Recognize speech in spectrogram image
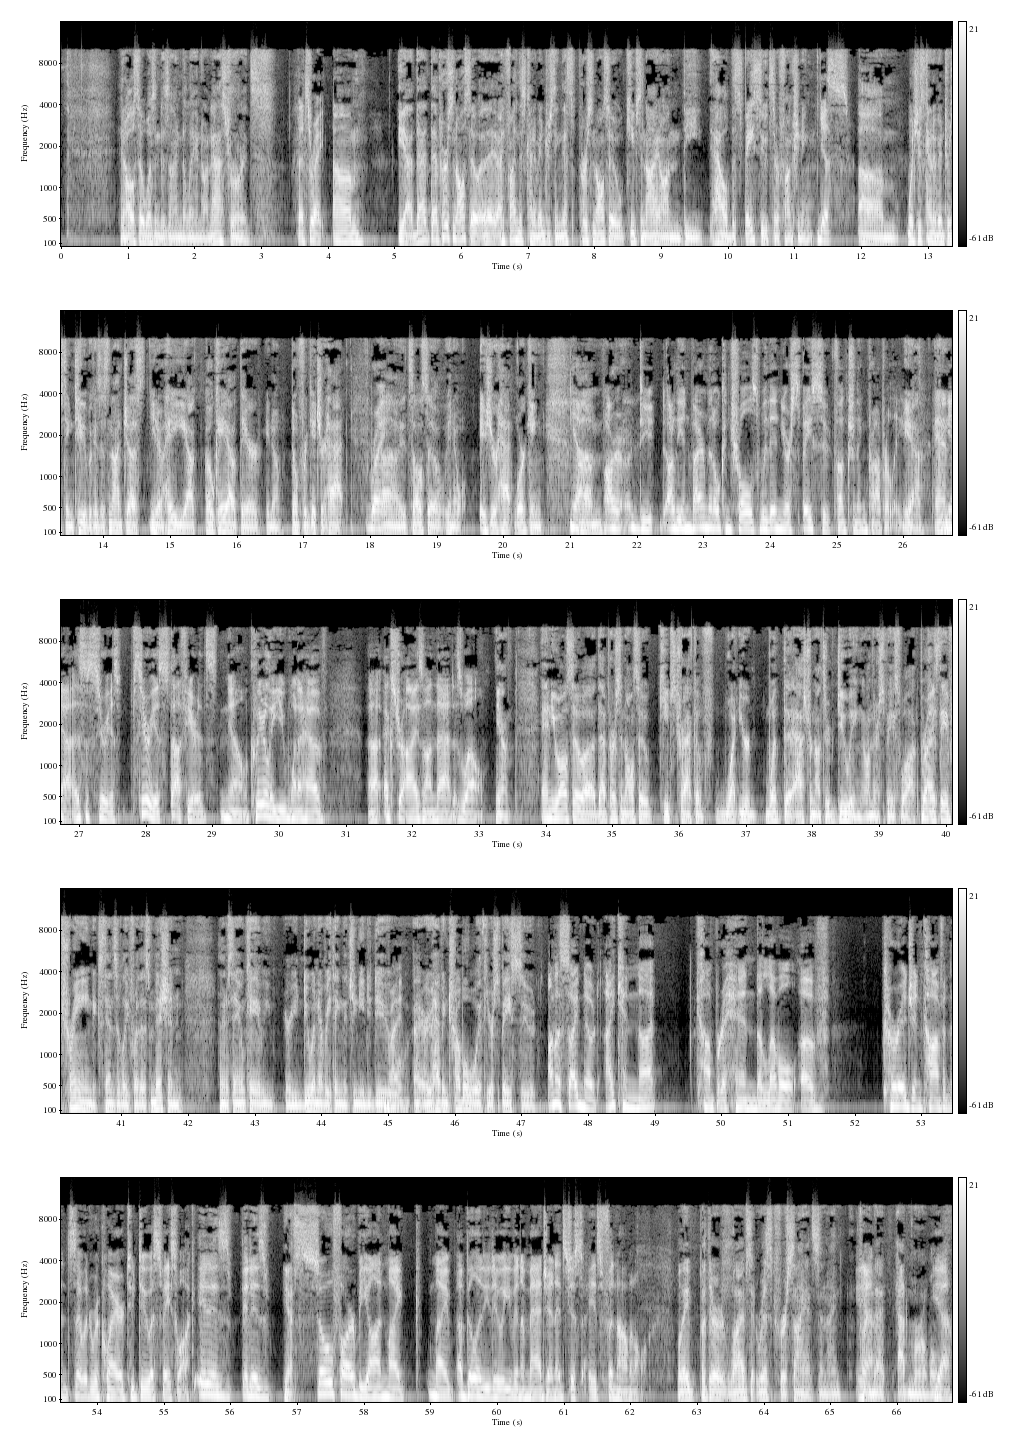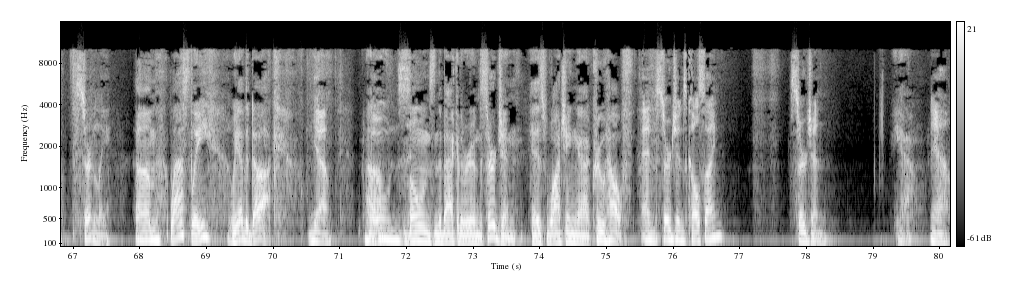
It also wasn't designed to land on asteroids. That's right. Um, yeah, that, that person also, I find this kind of interesting. This person also keeps an eye on the, how the spacesuits are functioning. Yes. Um, which is kind of interesting too, because it's not just, you know, hey, okay out there, you know, don't forget your hat. Right. Uh, it's also, you know, is your hat working? Yeah. Um, are, do you, are the environmental controls within your spacesuit functioning properly? Yeah. And, and yeah, this is serious, serious stuff here. It's, you know, clearly you want to have, uh, extra eyes on that as well. Yeah, and you also uh, that person also keeps track of what you're what the astronauts are doing on their spacewalk because right. they've trained extensively for this mission. And they're saying, okay, are you, are you doing everything that you need to do? Right. Are you having trouble with your spacesuit? On a side note, I cannot comprehend the level of courage and confidence that would require to do a spacewalk. It is, it is yes. so far beyond my, my ability to even imagine. It's just, it's phenomenal. Well, they put their lives at risk for science, and I find Yeah. that admirable. Yeah, certainly. Um, lastly, we had the doc. Yeah. Um, Bones. Bones in the back of the room. The surgeon is watching uh, crew health. and surgeon's call sign? Surgeon. Yeah. Yeah.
